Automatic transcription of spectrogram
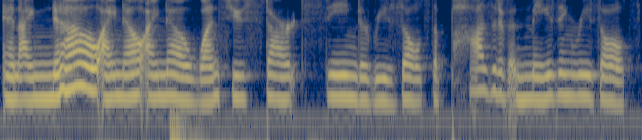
And I know, I know, I know once you start seeing the results, the positive, amazing results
